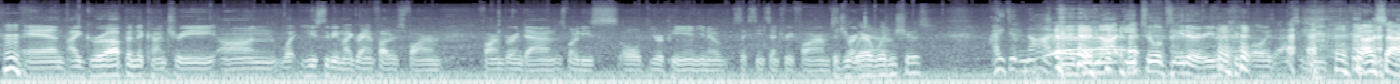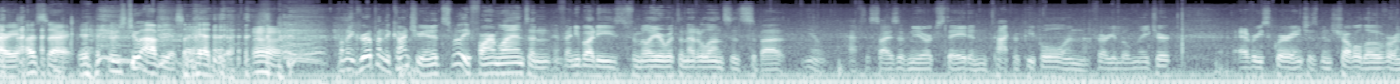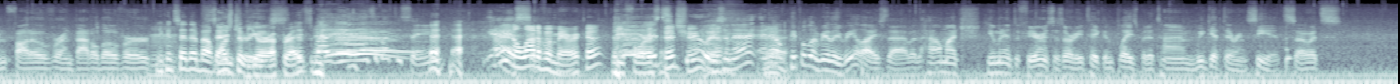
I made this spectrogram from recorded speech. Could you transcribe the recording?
Hmm. and I grew up in the country on what used to be my grandfather's farm. Farm burned down. It was one of these old European, you know, 16th century farms. Did you wear down. wooden shoes? I did not. And I did not eat tulips either, even if people always ask me. I'm sorry. I'm sorry. It was too obvious. I had to. Uh-huh. But I grew up in the country, and it's really farmland. And if anybody's familiar with the Netherlands, it's about you know half the size of New York State, and packed with people and very little nature. Every square inch has been shoveled over and fought over and battled over. You can say that about most of. Europe, right? It's about, yeah, it's about the same. I mean, a lot of America deforested. It's true, yeah. isn't it? I know Yeah. people don't really realize that, but how much human interference has already taken place by the time we get there and see it. So it's,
